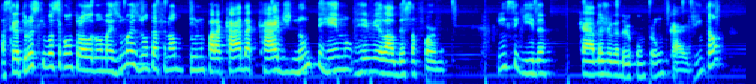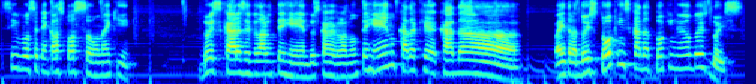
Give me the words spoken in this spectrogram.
as criaturas que você controla ganham mais um mais um até o final do turno para cada card não terreno revelado dessa forma. Em seguida, cada jogador comprou um card. Então, se você tem aquela situação, né, que dois caras revelaram um terreno, dois caras revelaram um terreno, cada cada vai entrar dois tokens, cada token ganhou dois dois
